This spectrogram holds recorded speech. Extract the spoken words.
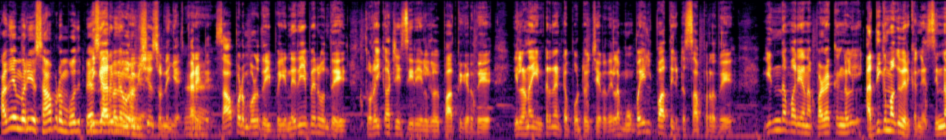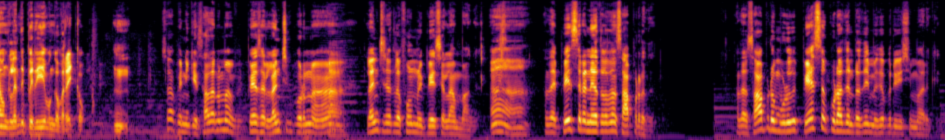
அதே மாதிரியே சாப்பிடும்போது அருமையா ஒரு பேச விஷயம் சொன்னீங்க கரெக்ட் சாப்பிடும்பொழுது இப்போ நிறைய பேர் வந்து தொலைக்காட்சி சீரியல்கள் பார்த்துக்கிறது இல்லைனா இன்டர்நெட்டை போட்டு வச்சுக்கிறது இல்லை மொபைல் பார்த்துக்கிட்டு சாப்பிட்றது இந்த மாதிரியான பழக்கங்கள் அதிகமாகவே இருக்காங்க சின்னவங்கலேருந்து பெரியவங்க வரைக்கும். ம். சார் இப்போ இன்றைக்கி சாதாரணமாக பேச லஞ்சுக்கு போகிறோன்னா லஞ்ச் நேரத்தில் ஃபோன் பண்ணி பேசலாம்பாங்க. அந்த பேசுகிற நேரத்தில் தான் சாப்பிட்றது. அந்த சாப்பிடும் பொழுது பேசக்கூடாதுன்றதே மிகப்பெரிய விஷயமா இருக்குது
